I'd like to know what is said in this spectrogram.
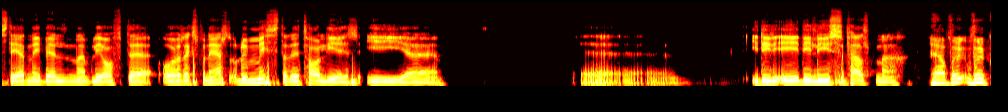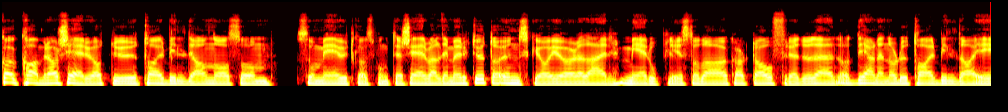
stedene i bildene blir ofte overeksponert, og du mister detaljer i, uh, uh, i, de, i de lyse feltene. Ja, for, for kameraet ser jo at du tar bilde av noe som som i utgangspunktet ser veldig mørkt ut, og ønsker å gjøre det der mer opplyst. og Da klart, da ofrer du det. og Gjerne når du tar bilder i,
